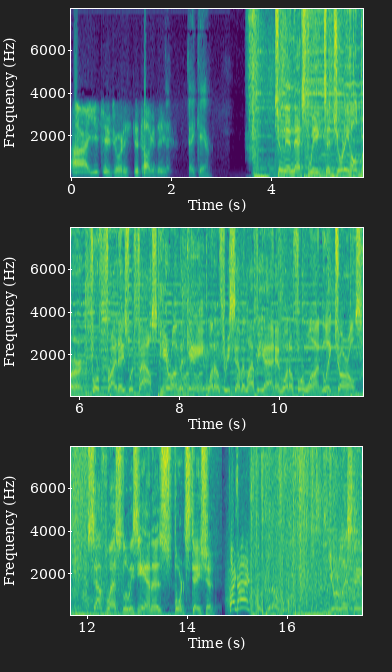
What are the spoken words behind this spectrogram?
All right, you too, Jordy. Good talking to you. Take care. Tune in next week to Jordy Hultberg for Fridays with Faust here on The Game, 1037 Lafayette and 1041 Lake Charles, Southwest Louisiana's sports station. You're listening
